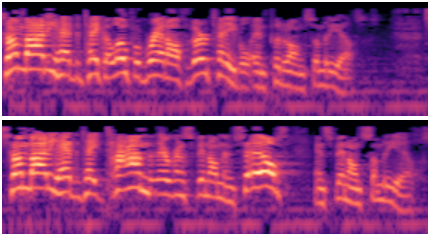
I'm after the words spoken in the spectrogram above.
somebody had to take a loaf of bread off their table and put it on somebody else's. Somebody had to take time that they were going to spend on themselves and spend on somebody else.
